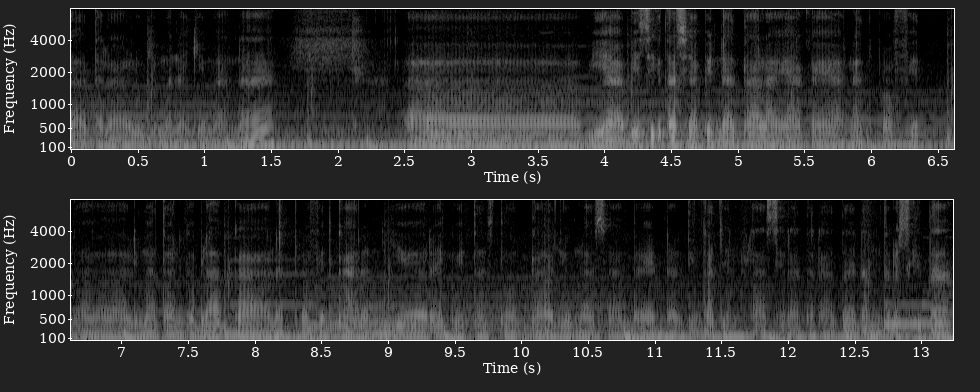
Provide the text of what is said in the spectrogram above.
nggak terlalu gimana gimana uh, ya biasa kita siapin data lah ya kayak net profit uh, lima tahun ke belakang net profit current year ekuitas total jumlah saham beredar tingkat inflasi rata-rata dan terus kita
